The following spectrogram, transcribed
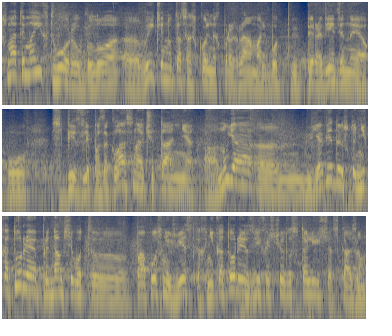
шмат і маіх твораў было выкінута са школьных праграм альбо пераведзеныя ў спіс для пазакласнага чытання. Ну я, я ведаю, што некаторыя прынамсі вот па апошніх звестках некаторыя з іх яшчэ засталіся, скажем,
